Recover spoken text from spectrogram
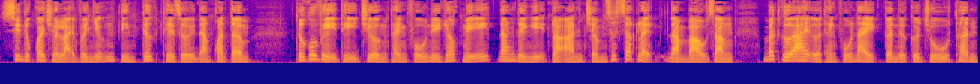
Xin được quay trở lại với những tin tức thế giới đáng quan tâm. Thưa quý vị, thị trưởng thành phố New York, Mỹ đang đề nghị tòa án chấm dứt sắc lệnh đảm bảo rằng bất cứ ai ở thành phố này cần được cư trú thân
